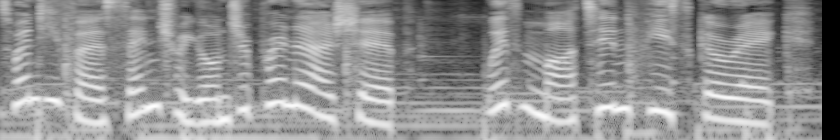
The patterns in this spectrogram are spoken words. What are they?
21st Century Entrepreneurship with Martin Piskarik.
